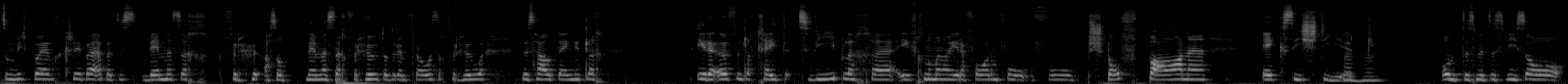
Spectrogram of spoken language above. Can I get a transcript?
zum Beispiel einfach geschrieben, eben, dass wenn man sich verhüllt, also wenn man sich verhüllt oder wenn Frauen sich verhüllen, dass halt eigentlich in der Öffentlichkeit das Weibliche einfach nur noch in einer Form von, von Stoffbahnen existiert. Mhm. Und dass man das wie so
